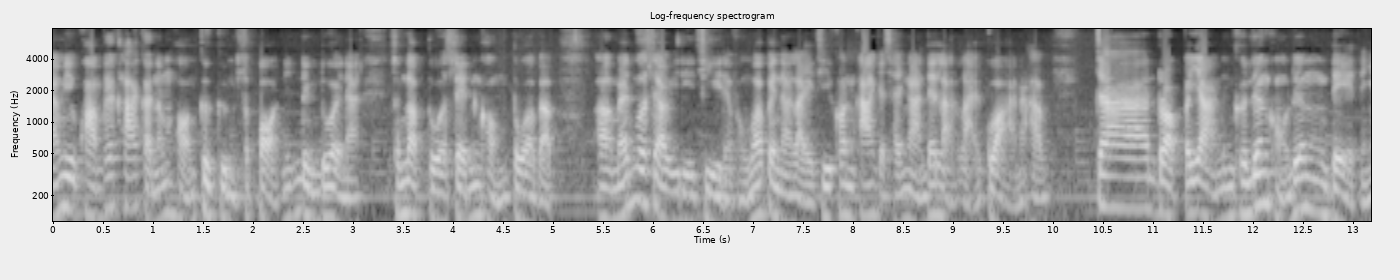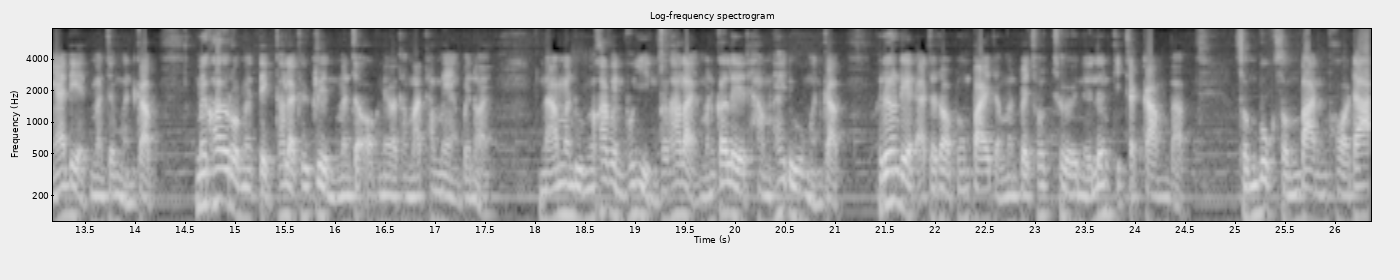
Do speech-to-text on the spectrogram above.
นะ มีความคล้ายๆกับน้ำหอมกึ่งๆสปอร์ตนิดนึงด้วยนะสำหรับตัวเซนต์ของตัวแบบแมดเวอร์เซล EDT เนี่ยผมว่าเป็นอะไรที่ค่อนข้างจะใช้งานได้หลากหลายกว่านะครับ จะดรอปไปอย่างหนึ่งคือเรื่องของเรื่องเดทอย่างเงี้ยเดทมันจะเหมือนกับไม่ค่อยโรแมนติกเท่าไหร่คือกลิ่น มันจะออกแนวธรรมะทะแมงไปหน่อยนะมันดูไม่ค่อยเป็นผู้หญิงสักเท่าไหร่ มันก็เลยทำให้ดูเหมือนกับ เรื่องเดทอาจจะดรอปลงไปแต่มันไปชดเชยในเรื่องกิจกรรมแบบ สมบุกสมบันพอได้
